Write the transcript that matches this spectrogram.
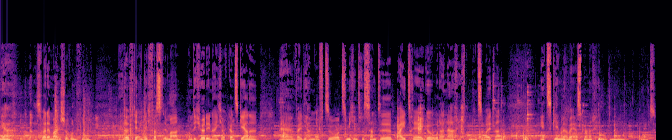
Ja, das war der magische Rundfunk. Er läuft ja eigentlich fast immer und ich höre den eigentlich auch ganz gerne, äh, weil die haben oft so ziemlich interessante Beiträge oder Nachrichten und so weiter. Jetzt gehen wir aber erstmal nach hinten und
